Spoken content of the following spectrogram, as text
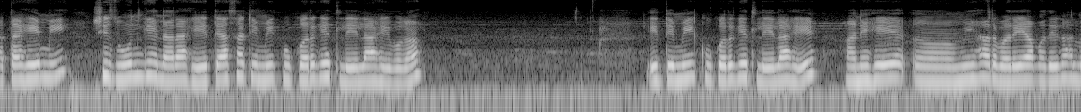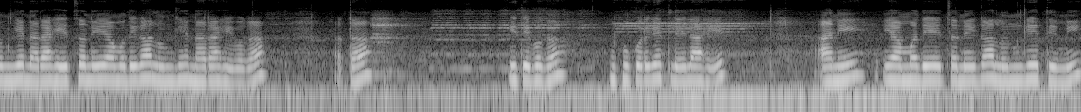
आता हे मी शिजवून घेणार आहे. त्यासाठी मी कुकर घेतलेला आहे. बघा इथे मी कुकर घेतलेला आहे आणि हे मी हरभरे यामध्ये घालून घेणार आहे. चणे यामध्ये घालून घेणार आहे. बघा आता इथे बघा मी कुकर घेतलेला आहे. आणि यामध्ये चणे घालून घेते मी.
